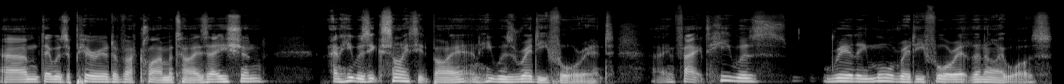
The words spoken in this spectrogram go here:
Um, there was a period of acclimatization, and he was excited by it and he was ready for it. Uh, in fact, he was really more ready for it than I was.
